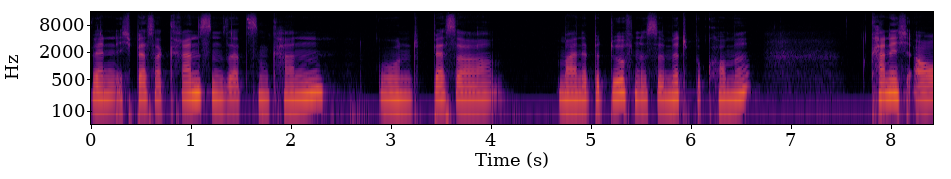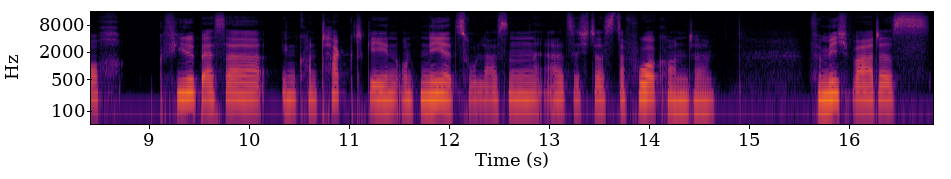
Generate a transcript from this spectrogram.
wenn ich besser Grenzen setzen kann, und besser meine Bedürfnisse mitbekomme, kann ich auch viel besser in Kontakt gehen und Nähe zulassen, als ich das davor konnte. Für mich war das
